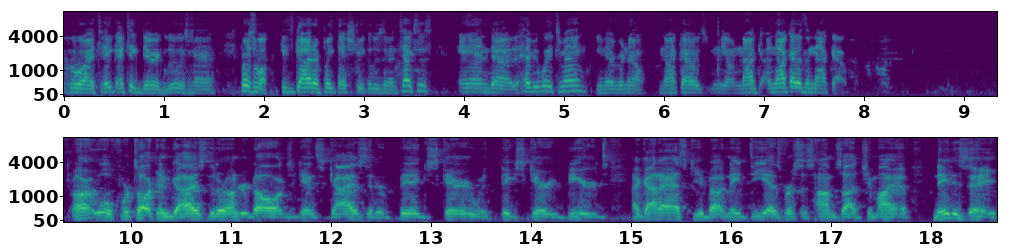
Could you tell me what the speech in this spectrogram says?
who I take, I take Derrick Lewis, man. First of all, he's got to break that streak of losing in Texas, and uh, the heavyweights, man, you never know. Knockouts, you know, knock, knockout is a knockout. All right. Well, if we're talking guys that are underdogs against guys that are big, scary with big, scary beards, I got to ask you about Nate Diaz versus Hamzat Chimaev. Nate is a, I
